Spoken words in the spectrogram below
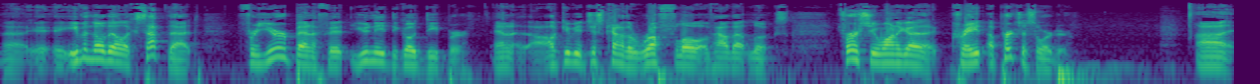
Uh, even though they'll accept that, for your benefit, you need to go deeper. And I'll give you just kind of the rough flow of how that looks. First, you want to create a purchase order. Uh,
